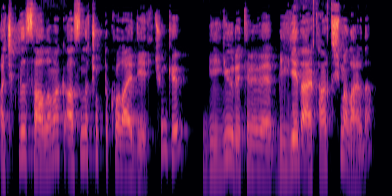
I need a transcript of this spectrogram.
açıklığı sağlamak aslında çok da kolay değil. Çünkü bilgi üretimi ve bilgiye dair tartışmalarda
